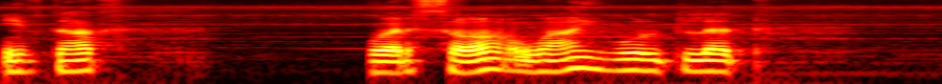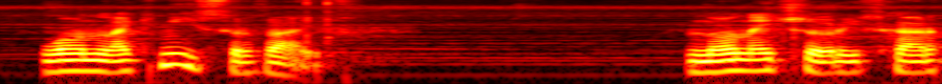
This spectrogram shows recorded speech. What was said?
If that were so, why would let one like me survive? No nature is hard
